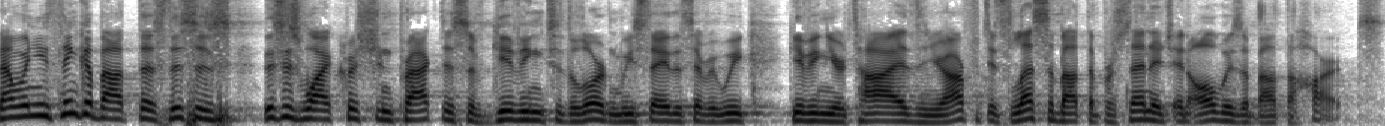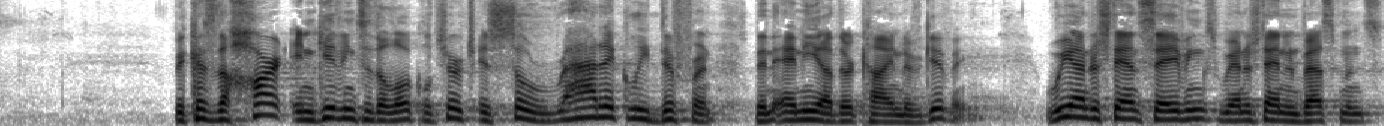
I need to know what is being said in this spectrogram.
Now, when you think about this, this is, this is why Christian practice of giving to the Lord, and we say this every week giving your tithes and your offerings, it's less about the percentage and always about the heart. Because the heart in giving to the local church is so radically different than any other kind of giving. We understand savings, we understand investments,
